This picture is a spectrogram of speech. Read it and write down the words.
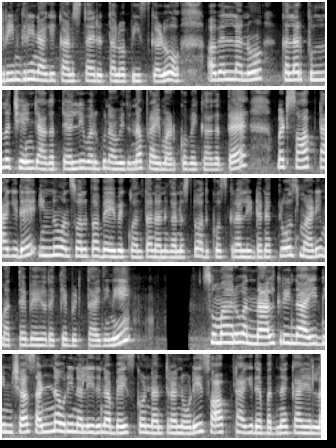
ಗ್ರೀನ್ ಗ್ರೀನ್ ಆಗಿ ಕಾಣಿಸ್ತಾ ಇರುತ್ತಲ್ವ ಪೀಸ್ಗಳು? ಅವೆಲ್ಲನೂ ಕಲರ್ ಫುಲ್ ಚೇಂಜ್ ಆಗುತ್ತೆ. ಅಲ್ಲಿವರೆಗೂ ನಾವು ಇದನ್ನು ಫ್ರೈ ಮಾಡ್ಕೋಬೇಕಾಗತ್ತೆ. ಬಟ್ ಸಾಫ್ಟ್ ಆಗಿದೆ. ಇನ್ನೂ ಒಂದು ಸ್ವಲ್ಪ ಬೇಯಬೇಕು ಅಂತ ನನಗನ್ನಿಸ್ತು. ಅದಕ್ಕೋಸ್ಕರ ಲಿಡ್ಡನ್ನು ಕ್ಲೋಸ್ ಮಾಡಿ ಮತ್ತೆ ಬೇಯೋದಕ್ಕೆ ಬಿಡ್ತಾ ಇದ್ದೀನಿ. ಸುಮಾರು ಒಂದು ನಾಲ್ಕರಿಂದ ಐದು ನಿಮಿಷ ಸಣ್ಣ ಉರಿನಲ್ಲಿ ಇದನ್ನು ಬೇಯಿಸ್ಕೊಂಡ ನಂತರ ನೋಡಿ, ಸಾಫ್ಟ್ ಆಗಿದೆ ಬದನೆಕಾಯಿ ಎಲ್ಲ.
